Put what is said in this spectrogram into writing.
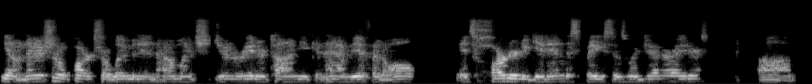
you know, national parks are limited in how much generator time you can have, if at all. It's harder to get into spaces with generators. Um,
